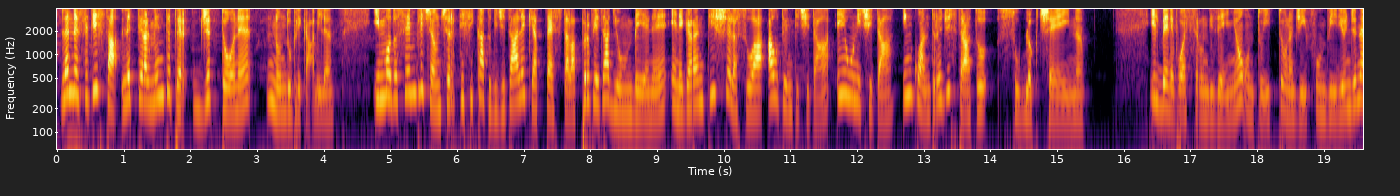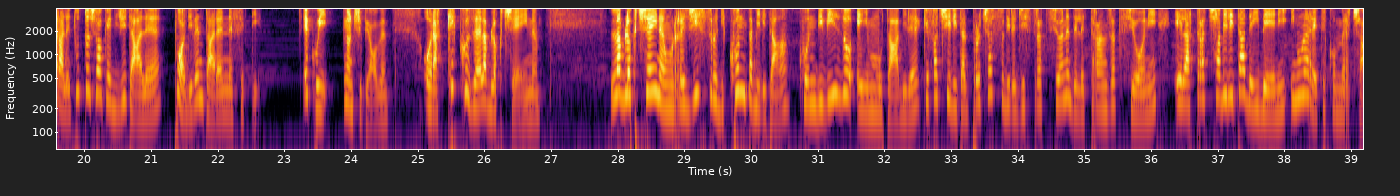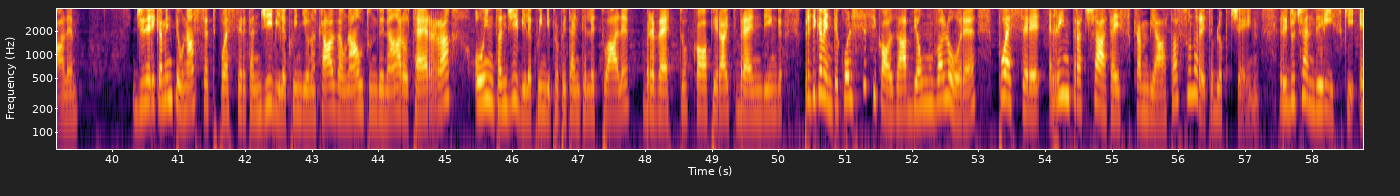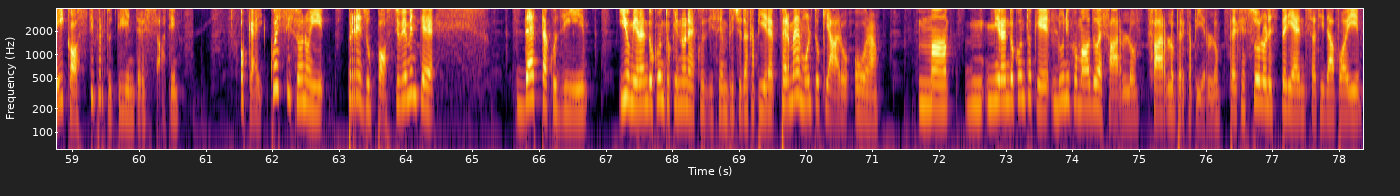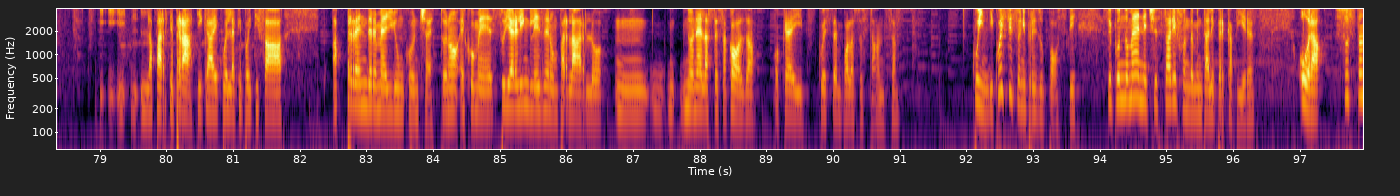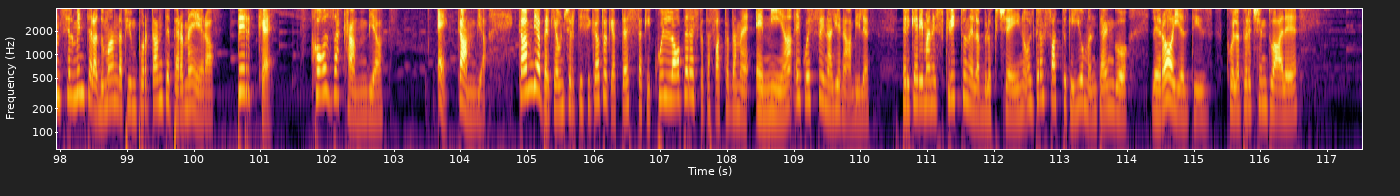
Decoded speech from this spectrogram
L'NFT sta letteralmente per gettone non duplicabile. In modo semplice è un certificato digitale che attesta la proprietà di un bene e ne garantisce la sua autenticità e unicità in quanto registrato su blockchain. Il bene può essere un disegno, un tweet, una GIF, un video, in generale tutto ciò che è digitale può diventare NFT. E qui non ci piove. Ora, che cos'è la blockchain? La blockchain è un registro di contabilità condiviso e immutabile che facilita il processo di registrazione delle transazioni e la tracciabilità dei beni in una rete commerciale. Genericamente un asset può essere tangibile, quindi una casa, un'auto, un denaro, terra, o intangibile, quindi proprietà intellettuale, brevetto, copyright, branding. Praticamente qualsiasi cosa abbia un valore può essere rintracciata e scambiata su una rete blockchain, riducendo i rischi e i costi per tutti gli interessati. Ok, questi sono i presupposti. Ovviamente detta così io mi rendo conto che non è così semplice da capire, per me è molto chiaro ora, ma mi rendo conto che l'unico modo è farlo, farlo per capirlo, perché solo l'esperienza ti dà poi la parte pratica e quella che poi ti fa apprendere meglio un concetto, no? È come studiare l'inglese e non parlarlo, mm, non è la stessa cosa, ok? Questa è un po' la sostanza. Quindi questi sono i presupposti, secondo me necessari e fondamentali per capire. Ora, sostanzialmente la domanda più importante per me era perché? Cosa cambia? Eh, cambia. Cambia perché è un certificato che attesta che quell'opera è stata fatta da me, è mia e questo è inalienabile. Perché rimane scritto nella blockchain, oltre al fatto che io mantengo le royalties con la percentuale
